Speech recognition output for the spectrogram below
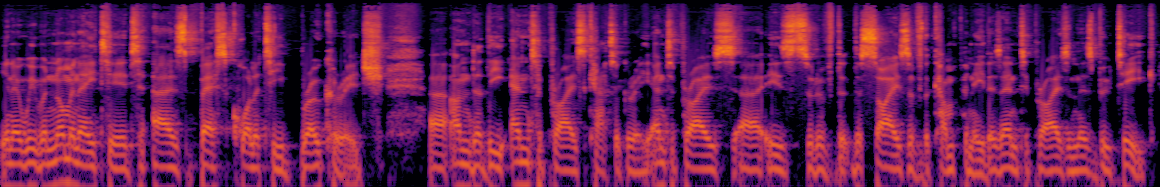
you know, we were nominated as best quality brokerage uh, under the enterprise category. Enterprise uh, is sort of the, the, size of the company. There's enterprise and there's boutique.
